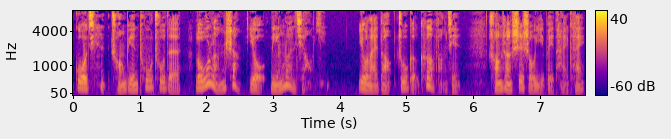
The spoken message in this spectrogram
果见床边突出的楼棱上有凌乱脚印。又来到诸葛恪房间，床上尸首已被抬开，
